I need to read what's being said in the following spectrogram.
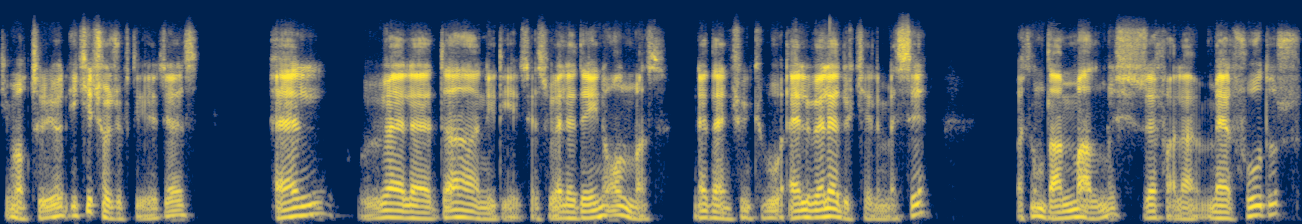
Kim oturuyor? İki çocuk diyeceğiz. El veledani diyeceğiz. Veledeyni olmaz. Neden? Çünkü bu el veledü kelimesi bakın damme almış. Refala merfudur.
